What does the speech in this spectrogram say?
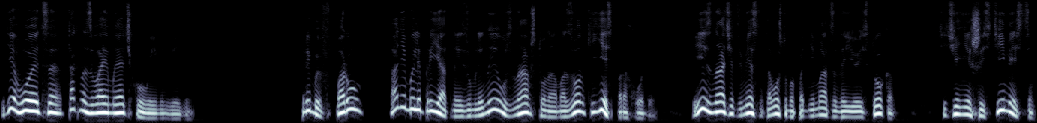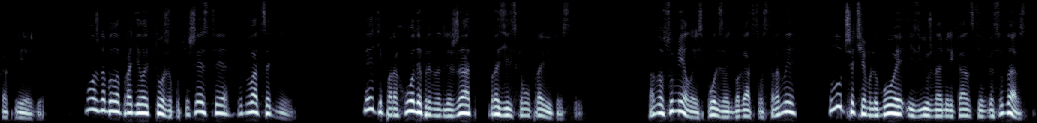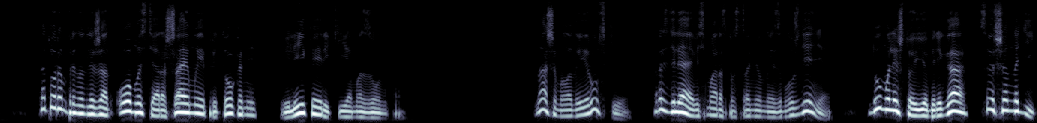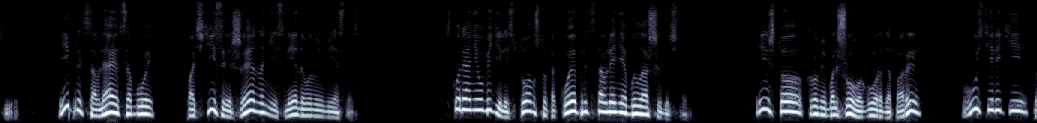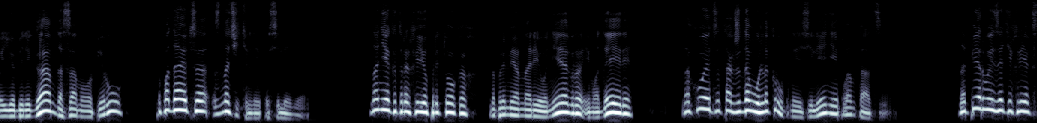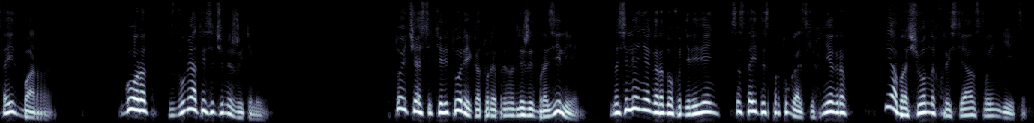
где воятся так называемые очковые медведи. Прибыв в Пару, они были приятно изумлены, узнав, что на Амазонке есть пароходы. И значит, вместо того, чтобы подниматься до ее истоков в течение шести месяцев, как прежде, можно было проделать то же путешествие в 20 дней. Эти пароходы принадлежат бразильскому правительству. Оно сумело использовать богатство страны лучше, чем любое из южноамериканских государств, которым принадлежат области, орошаемые притоками великой реки Амазонка. Наши молодые русские, разделяя весьма распространенные заблуждения, думали, что ее берега совершенно дикие и представляют собой почти совершенно неисследованную местность. Вскоре они убедились в том, что такое представление было ошибочным, и что, кроме большого города Пары, в устье реки, по ее берегам до самого Перу, попадаются значительные поселения. На некоторых ее притоках, например, на Рио-Негро и Мадейре, находятся также довольно крупные селения и плантации. На первой из этих рек стоит Барра, город с двумя тысячами жителей той части территории, которая принадлежит Бразилии, население городов и деревень состоит из португальских негров и обращенных в христианство индейцев.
